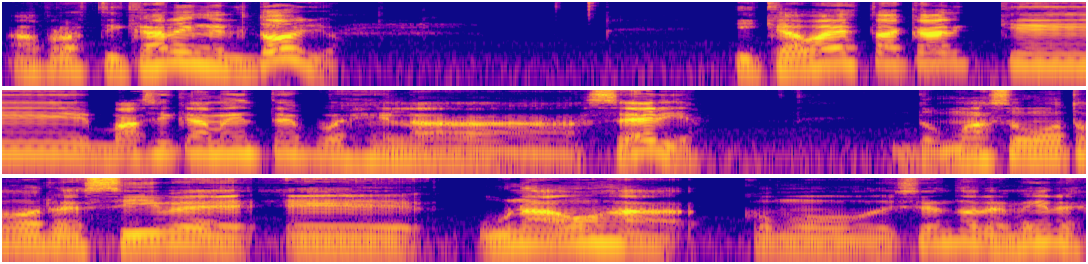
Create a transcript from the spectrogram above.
a practicar en el dojo. Y cabe destacar que básicamente pues en la serie Don Matsumoto recibe eh, una hoja como diciéndole, mire,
